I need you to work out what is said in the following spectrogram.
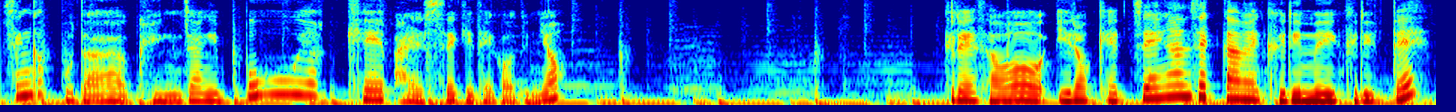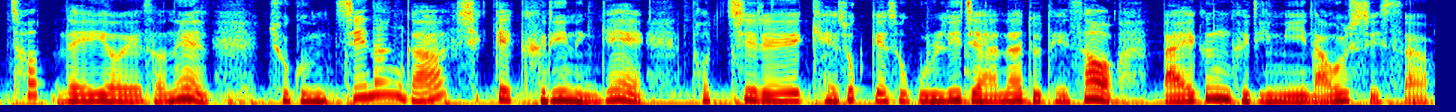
생각보다 굉장히 뽀얗게 발색이 되거든요. 그래서 이렇게 쨍한 색감의 그림을 그릴 때 첫 레이어에서는 조금 진한가 쉽게 그리는 게 덧칠을 계속 계속 올리지 않아도 돼서 맑은 그림이 나올 수 있어요.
